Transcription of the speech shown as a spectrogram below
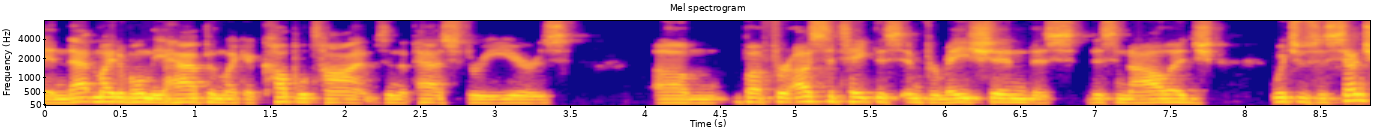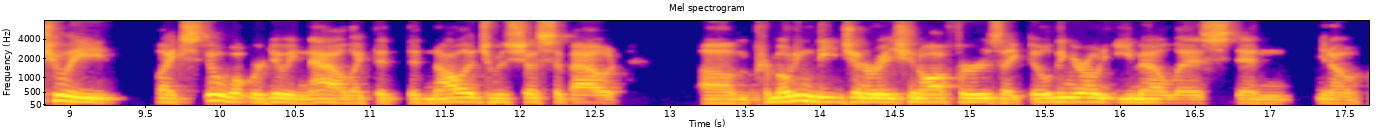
And that might have only happened like a couple times in the past three years. Um, but for us to take this information, this this knowledge, which is essentially like still what we're doing now, like the, the knowledge was just about um, promoting lead generation offers, like building your own email list and, you know,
